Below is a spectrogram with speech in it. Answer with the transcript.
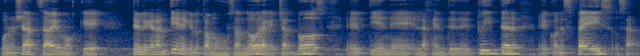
Bueno, ya sabemos que Telegram tiene, que lo estamos usando ahora, que es Chatbox, eh, tiene la gente de Twitter con Space, o sea,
